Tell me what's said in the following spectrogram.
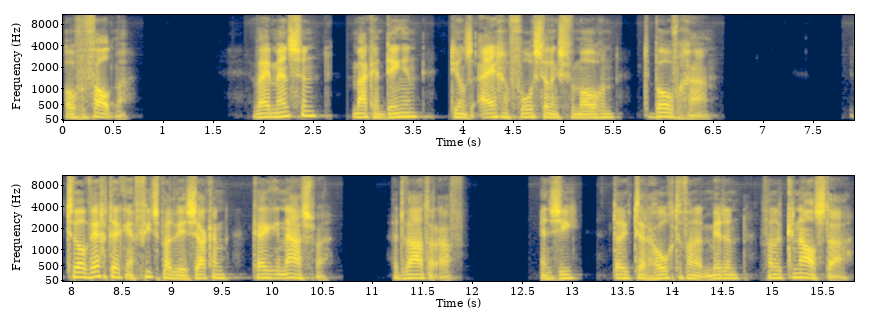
overvalt me. Wij mensen maken dingen die ons eigen voorstellingsvermogen te boven gaan. Terwijl wegdek en fietspad weer zakken, kijk ik naast me, het water af, en zie dat ik ter hoogte van het midden van het kanaal sta.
